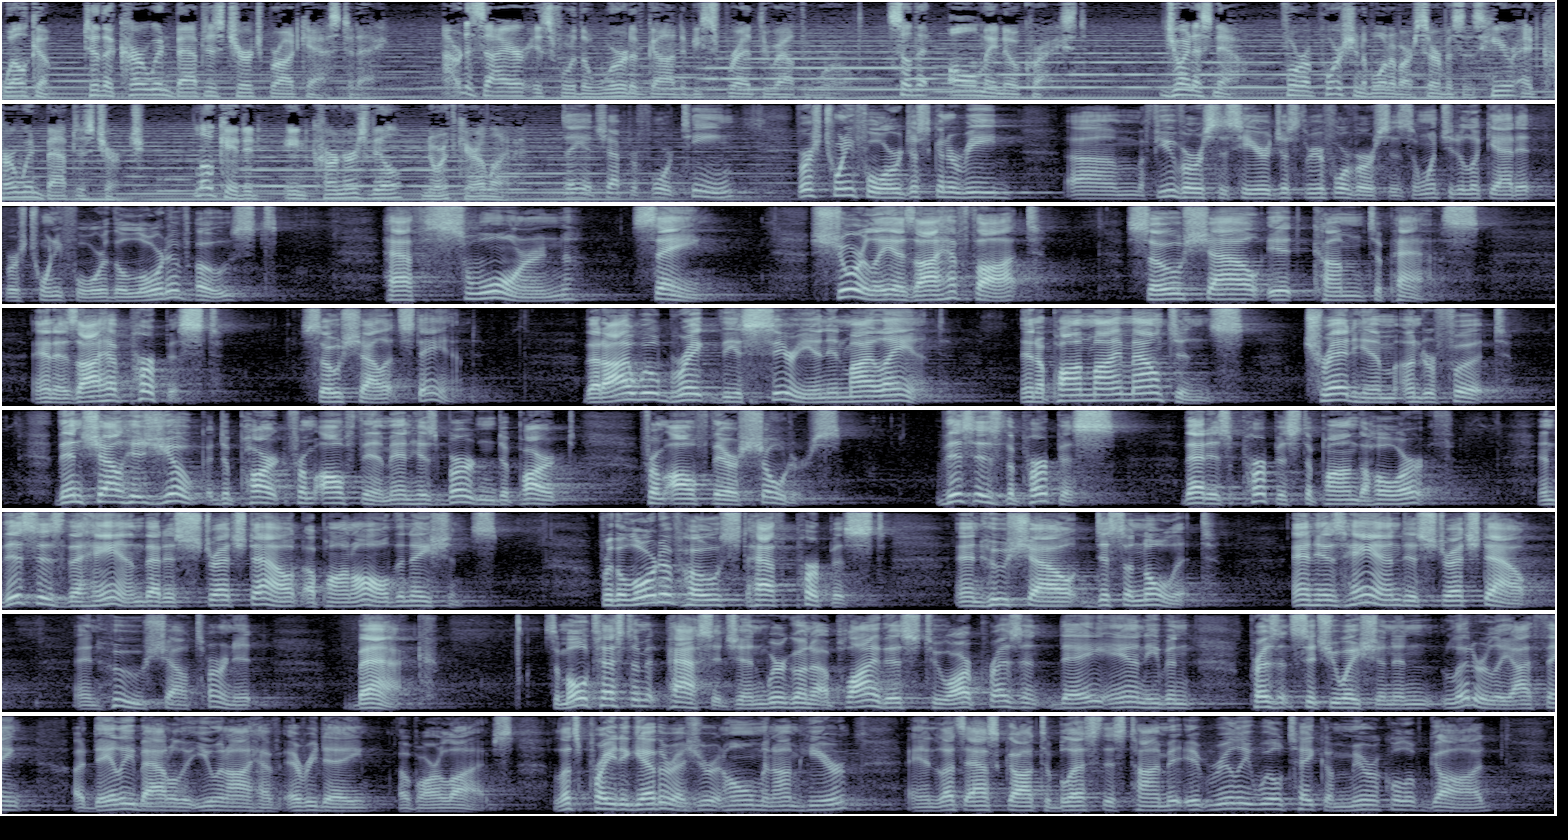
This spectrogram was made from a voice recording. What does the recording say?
Welcome to the Kerwin Baptist Church broadcast today. Our desire is for the Word of God to be spread throughout the world so that all may know Christ. Join us now for a portion of one of our services here at Kerwin Baptist Church, located in Kernersville, North Carolina. Isaiah chapter 14, verse 24. We're just going to read um, a few verses here, just three or four verses. I want you to look at it. Verse 24 The Lord of hosts hath sworn, saying, Surely as I have thought, so shall it come to pass. And as I have purposed, so shall it stand. That I will break the Assyrian in my land, and upon my mountains tread him underfoot. Then shall his yoke depart from off them, and his burden depart from off their shoulders. This is the purpose that is purposed upon the whole earth. And this is the hand that is stretched out upon all the nations. For the Lord of hosts hath purposed, and who shall disannul it? And his hand is stretched out, and who shall turn it back? Some Old Testament passage, and we're going to apply this to our present day and even present situation. And literally, I think a daily battle that you and I have every day of our lives. Let's pray together as you're at home and I'm here, and let's ask God to bless this time. It, it really will take a miracle of God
